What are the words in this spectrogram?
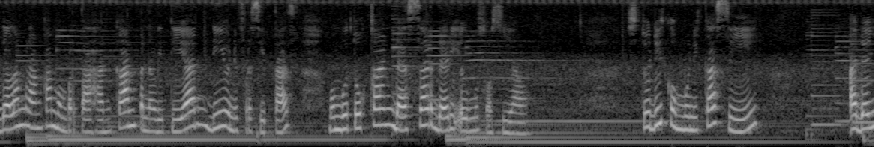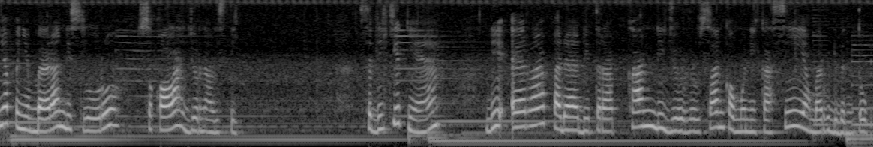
dalam rangka mempertahankan penelitian di universitas membutuhkan dasar dari ilmu sosial. Studi komunikasi adanya penyebaran di seluruh sekolah jurnalistik. Sedikitnya di era pada diterapkan di jurusan komunikasi yang baru dibentuk.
